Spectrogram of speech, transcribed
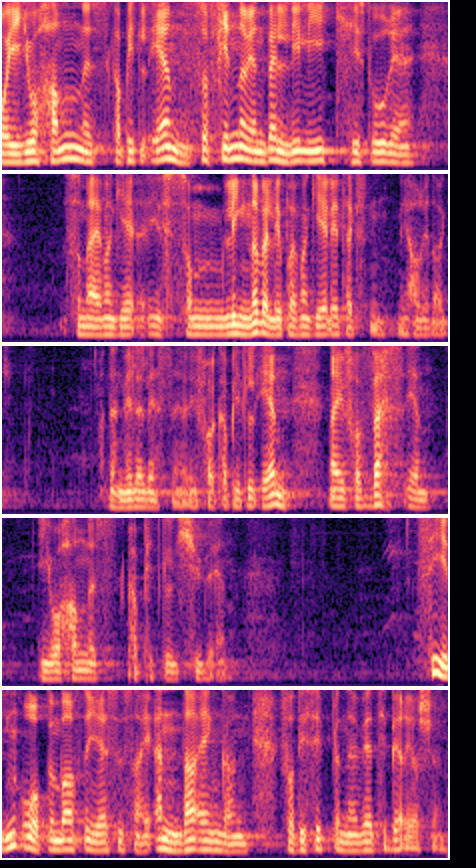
Og I Johannes kapittel 1 så finner vi en veldig lik historie som, som ligner veldig på evangelieteksten vi har i dag. Den vil jeg lese fra kapittel 1, nei, fra vers 1 i Johannes kapittel 21. Siden åpenbarte Jesus seg enda en gang for disiplene ved Tiberiasjøen.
